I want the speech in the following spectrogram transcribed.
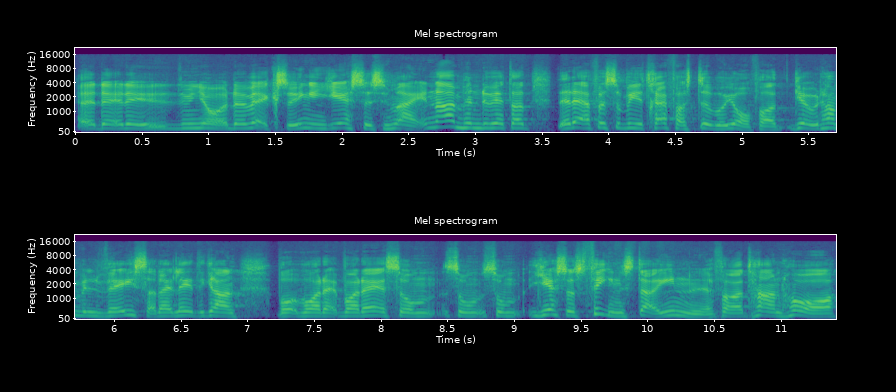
eh, det, det, ja, det växer ingen Jesus i mig. Nej men du vet att det är därför som vi träffas du och jag. För att Gud han vill visa dig lite grann vad, vad, det, vad det är som, som, som Jesus finns där inne. För att han har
